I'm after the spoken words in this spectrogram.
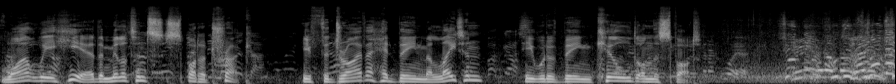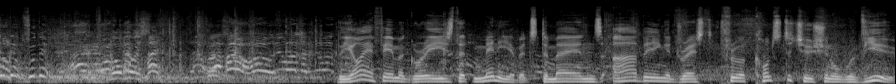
While we're here, the militants spot a truck. If the driver had been Malayan, he would have been killed on the spot. The IFM agrees that many of its demands are being addressed through a constitutional review,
